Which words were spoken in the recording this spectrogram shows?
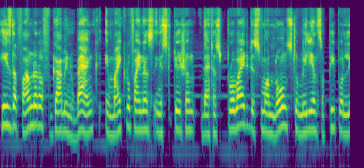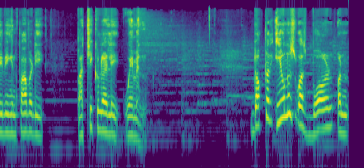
He is the founder of Grameen Bank, a microfinance institution that has provided small loans to millions of people living in poverty particularly women. Dr. Yunus was born on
